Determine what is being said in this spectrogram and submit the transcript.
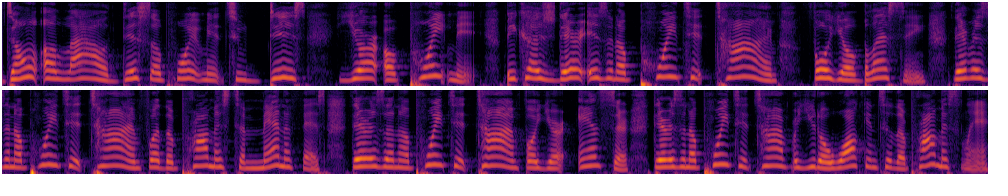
Don't allow disappointment to diss your appointment because there is an appointed time for your blessing. There is an appointed time for the promise to manifest. There is an appointed time for your answer. There is an appointed time for you to walk into the promised land.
